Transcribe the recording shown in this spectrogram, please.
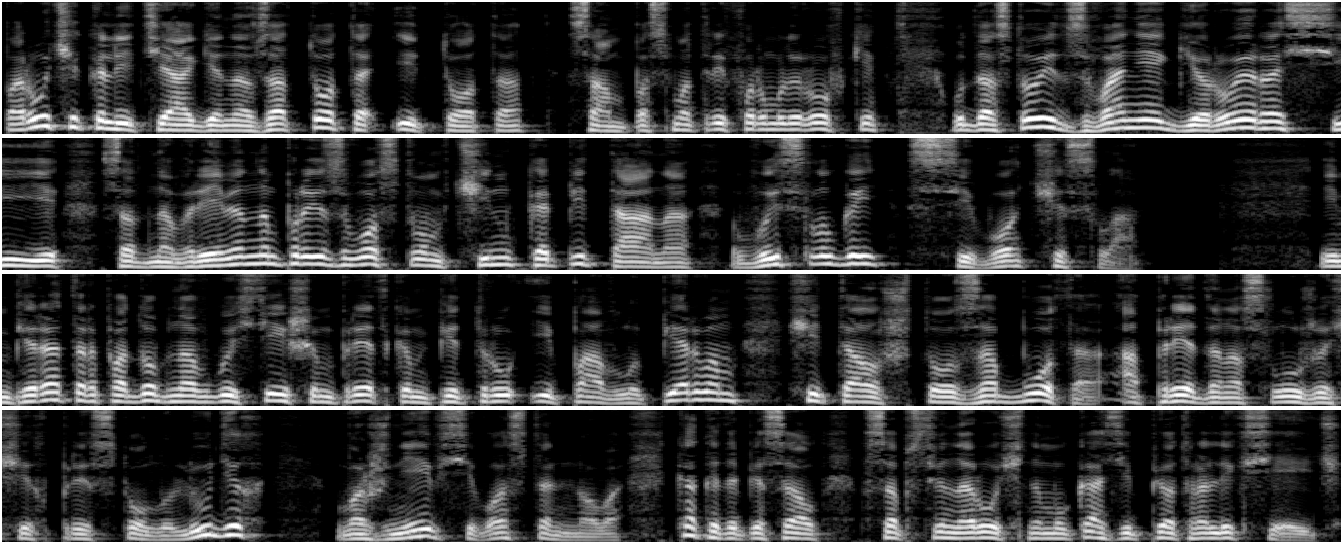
Поручика Летягина за то-то и то-то, сам посмотри формулировки, удостоит звания Герой России с одновременным производством в чин капитана, выслугой с всего числа. Император, подобно августейшим предкам Петру и Павлу I, считал, что забота о преданно служащих престолу людях важнее всего остального, как это писал в собственноручном указе Петр Алексеевич.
